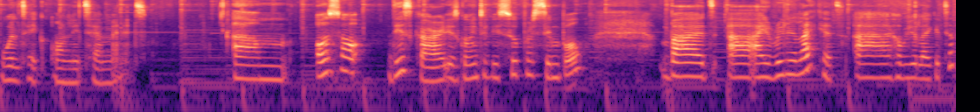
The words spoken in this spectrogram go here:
will take only 10 minutes. Um, also, this card is going to be super simple, but uh, I really like it. I hope you like it too.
